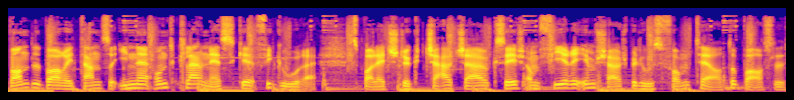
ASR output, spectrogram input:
wandelbare TänzerInnen und clowneske Figuren. Das Ballettstück Ciao Ciao siehst am 4 im Schauspielhaus vom Theater Basel.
